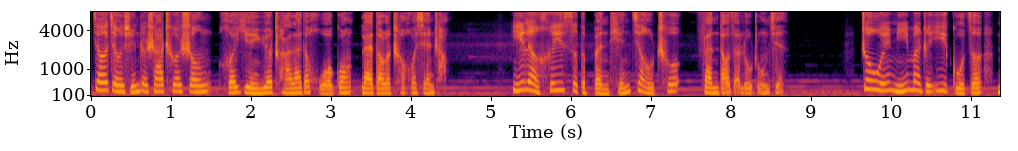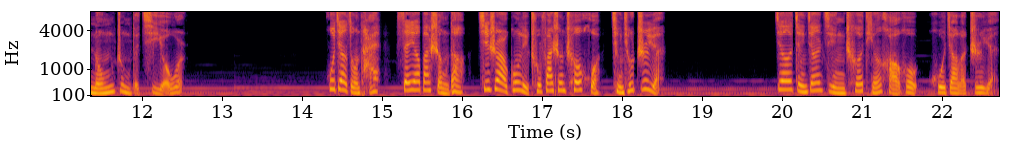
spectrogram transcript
交警循着刹车声和隐约传来的火光，来到了车祸现场。一辆黑色的本田轿车翻倒在路中间，周围弥漫着一股子浓重的汽油味儿。呼叫总台，三幺八省道七十二公里处发生车祸，请求支援。交警将警车停好后，呼叫了支援，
